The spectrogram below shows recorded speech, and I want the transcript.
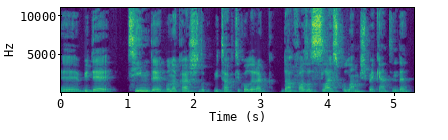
E, bir de team de buna karşılık bir taktik olarak daha fazla slice kullanmış backend'inde.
